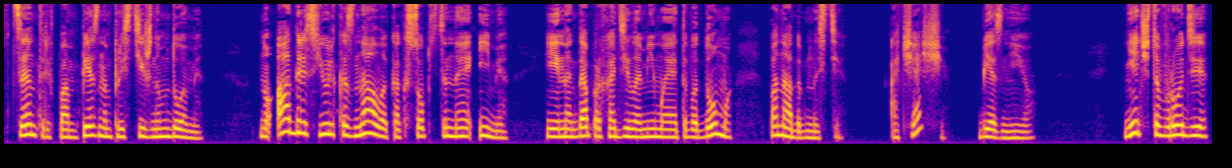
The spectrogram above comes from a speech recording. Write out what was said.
в центре, в помпезном престижном доме. Но адрес Юлька знала как собственное имя и иногда проходила мимо этого дома по надобности, а чаще — без нее. Нечто вроде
